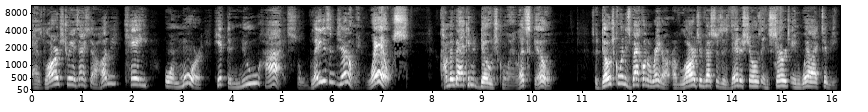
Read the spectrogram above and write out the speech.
as large transactions, 100k or more, hit the new highs. So, ladies and gentlemen, whales coming back into Dogecoin. Let's go. So Dogecoin is back on the radar of large investors as data shows a surge in whale activity.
